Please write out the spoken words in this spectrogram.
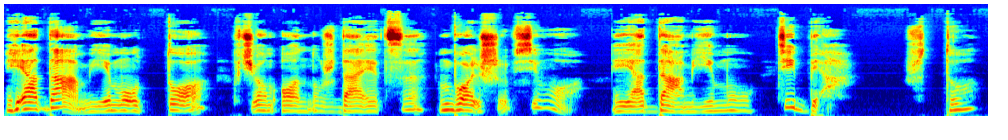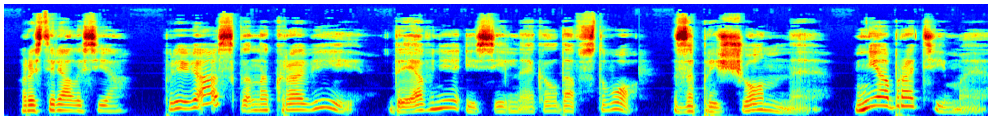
Я дам ему то, в чем он нуждается больше всего. Я дам ему тебя». «Что?» — растерялась я. «Привязка на крови, древнее и сильное колдовство, запрещенное, необратимое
